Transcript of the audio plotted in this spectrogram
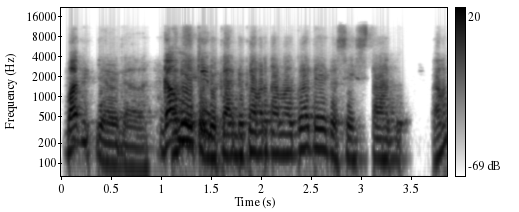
But ya udahlah. nggak Tapi itu mungkin duka duka pertama gue tuh itu sih setelah apa?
